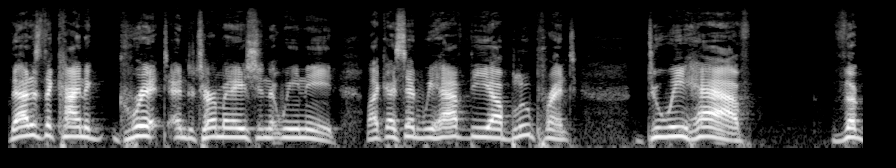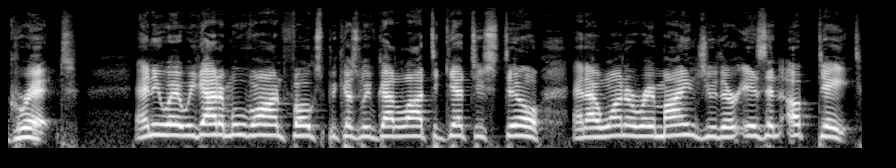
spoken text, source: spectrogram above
That is the kind of grit and determination that we need. Like I said, we have the uh, blueprint. Do we have the grit? Anyway, we got to move on, folks, because we've got a lot to get to still. And I want to remind you there is an update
